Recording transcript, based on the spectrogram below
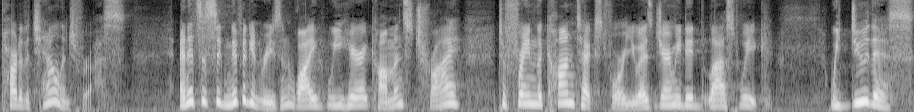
part of the challenge for us. And it's a significant reason why we here at Commons try to frame the context for you, as Jeremy did last week. We do this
